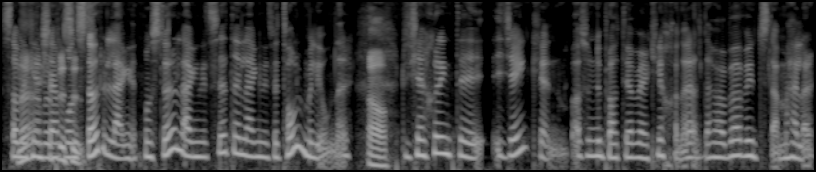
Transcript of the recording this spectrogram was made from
Som Nej, det kanske är på en precis. större lägenhet. På en större lägenhet, säg att en lägenhet för 12 miljoner. Ja, Det kanske inte egentligen, alltså nu pratar jag verkligen generellt, det här behöver inte stämma heller.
